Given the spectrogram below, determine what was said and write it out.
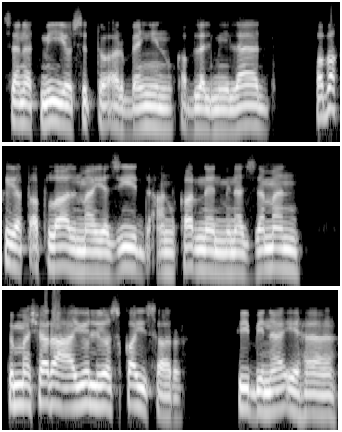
سنة 146 قبل الميلاد. وبقيت أطلال ما يزيد عن قرن من الزمن. ثم شرع يوليوس قيصر في بنائها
